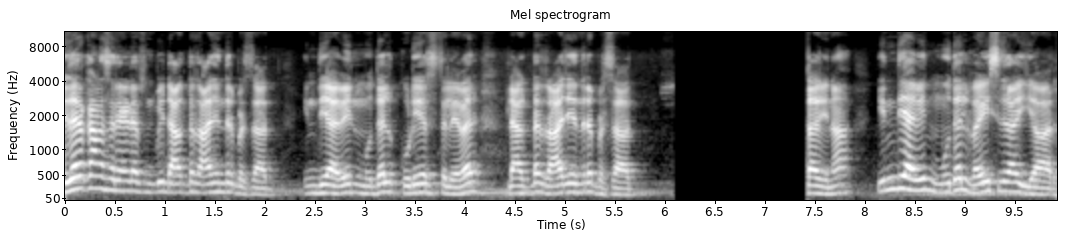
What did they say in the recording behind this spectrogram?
இதற்கான சரியான option B doctor Rajendra Prasad இந்தியாவின் முதல் குடியரசுத் தலைவர் டாக்டர் ராஜேந்திர பிரசாத். வினா இந்தியாவின் முதல் வைசிராய் யார்?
